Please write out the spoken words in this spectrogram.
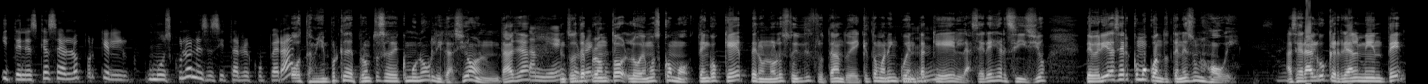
y tienes que hacerlo porque el músculo necesita recuperar. O también porque de pronto se ve como una obligación, Daya. También, Entonces de pronto lo vemos como tengo que, pero no lo estoy disfrutando y hay que tomar en cuenta que el hacer ejercicio debería ser como cuando tenés un hobby. Hacer algo que realmente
